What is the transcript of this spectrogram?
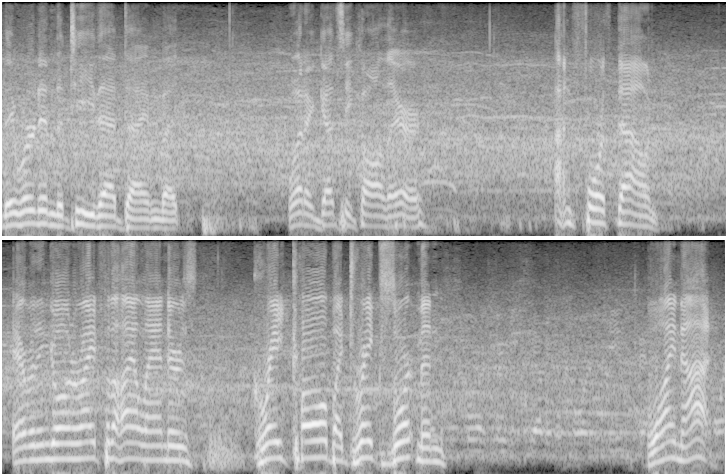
they weren't in the T that time, but what a gutsy call there. on fourth down. Everything going right for the Highlanders. Great call by Drake Zortman. Why not?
